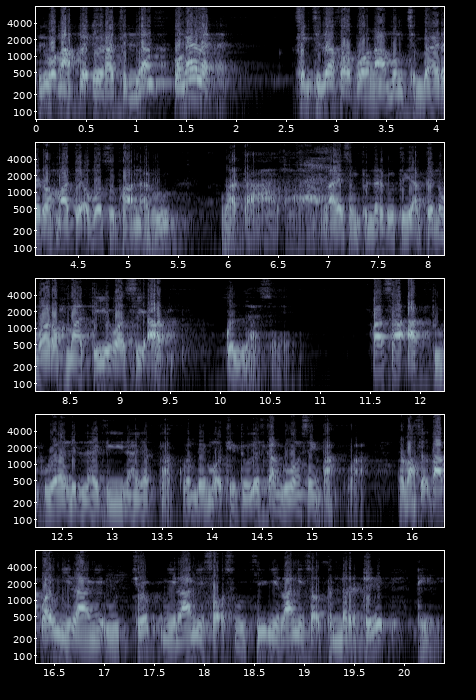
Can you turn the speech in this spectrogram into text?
Jadi wong apik ora jelas, wong elek. Sing jelas apa namung jembare rahmati Allah Subhanahu wa taala. Lah sing bener kudu yakin wa rahmati wasiat kullasai. Fasaat tubuha lilladzina yattaqun. Tapi mau ditulis kanggo wong sing takwa. Termasuk takwa ngilangi ujub, ngilangi sok suci, ngilangi sok bener de dhewe.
